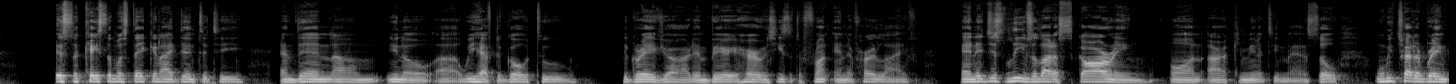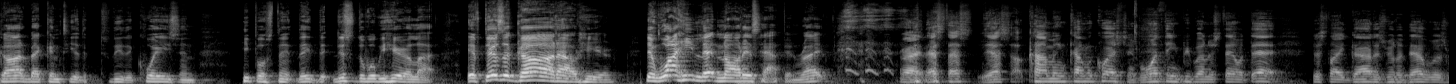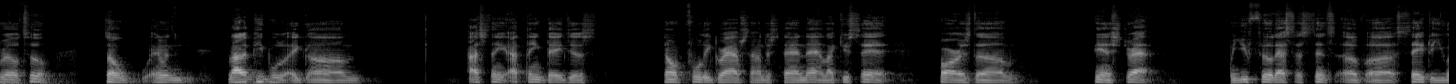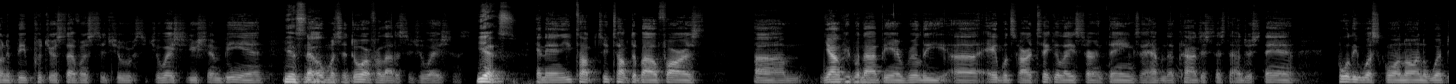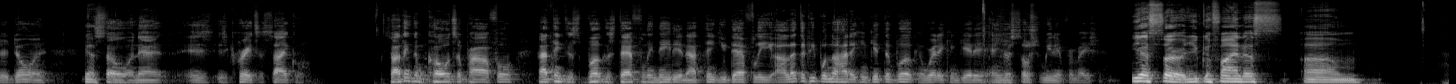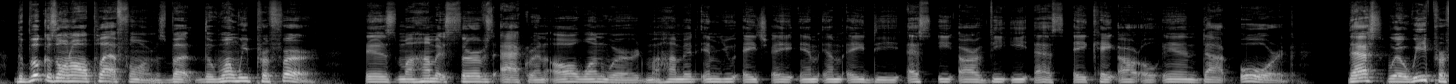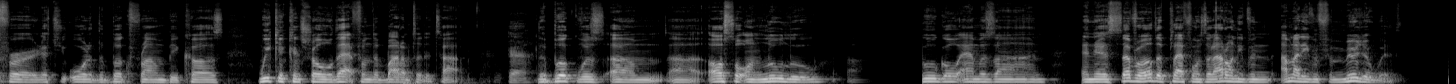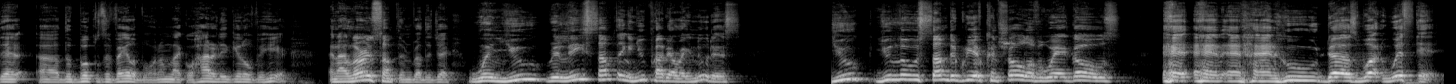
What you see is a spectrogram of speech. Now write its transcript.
it's a case of mistaken identity, and then um, you know uh, we have to go to the graveyard and bury her, and she's at the front end of her life, and it just leaves a lot of scarring on our community, man. So when we try to bring God back into the, the equation people think they, this is what we hear a lot. If there's a God out here, then why he letting all this happen, right? right. That's that's that's a common common question. But one thing people understand with that, just like God is real, the devil is real too. So and a lot of people like um, I think I think they just don't fully grasp and understand that. Like you said, as far as the um, being strapped, when you feel that's a sense of uh, safety, you're going to be put yourself in a situ- situation you shouldn't be in. Yes, that opens the door for a lot of situations. Yes. And then you talked you talked about as far as um, young people not being really uh, able to articulate certain things and having the consciousness to understand fully what's going on and what they're doing. Yes. So, and that is, it creates a cycle. So I think them codes are powerful. And I think this book is definitely needed. And I think you definitely uh, let the people know how they can get the book and where they can get it and your social media information. Yes, sir. You can find us. Um, the book is on all platforms, but the one we prefer is Muhammad Serves Akron, all one word. Muhammad, M U H A M M A D S E R V E S A K R O N dot org. That's where we prefer that you order the book from because we can control that from the bottom to the top. Okay. The book was um, uh, also on Lulu, uh, Google, Amazon, and there's several other platforms that I don't even I'm not even familiar with that uh, the book was available. And I'm like, well, how did it get over here? And I learned something, brother Jay. When you release something, and you probably already knew this, you you lose some degree of control over where it goes and and and, and who does what with it.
